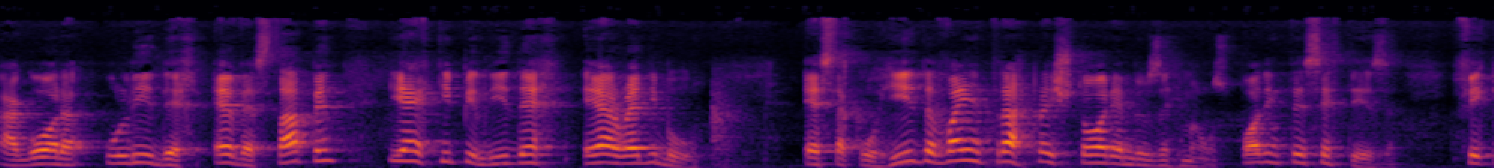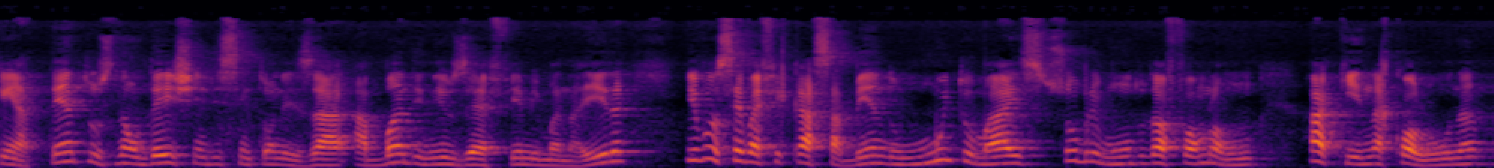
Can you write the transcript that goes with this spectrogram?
Agora o líder é Verstappen e a equipe líder é a Red Bull. Esta corrida vai entrar para a história, meus irmãos, podem ter certeza. Fiquem atentos, não deixem de sintonizar a Band News FM Manaíra e você vai ficar sabendo muito mais sobre o mundo da Fórmula 1 aqui na coluna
